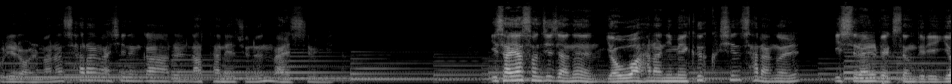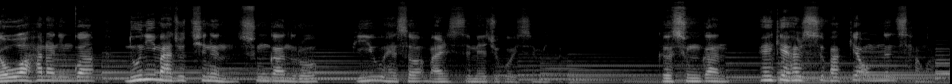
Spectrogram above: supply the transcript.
우리를 얼마나 사랑하시는가를 나타내 주는 말씀입니다. 이사야 선지자는 여호와 하나님의 그 크신 사랑을 이스라엘 백성들이 여호와 하나님과 눈이 마주치는 순간으로 비유해서 말씀해 주고 있습니다. 그 순간 회개할 수밖에 없는 상황.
